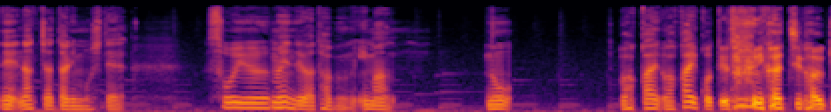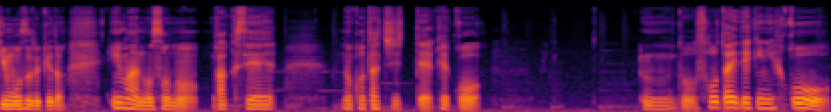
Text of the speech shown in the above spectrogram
ね、なっちゃったりもして、そういう面では多分今の若い、若い子っていうと何か違う気もするけど、今のその学生の子たちって結構、うんと、相対的に不幸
